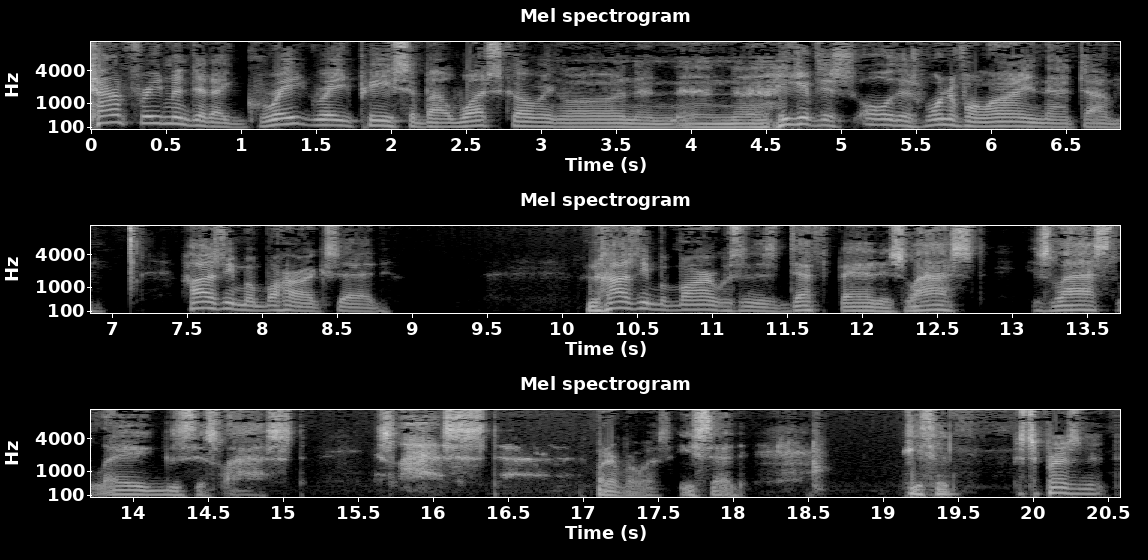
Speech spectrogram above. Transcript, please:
Tom Friedman did a great, great piece about what's going on, and and uh, he gave this oh this wonderful line that um, Hosni Mubarak said. When Hosni Mubarak was in his deathbed, his last his last legs, his last his last uh, whatever it was, he said, he said, Mr. President,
